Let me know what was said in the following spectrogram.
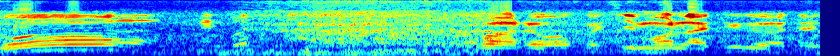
โอ้เป็นบึ้ว่าดอกก็สิหมดหลายเทื่อเด้อ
